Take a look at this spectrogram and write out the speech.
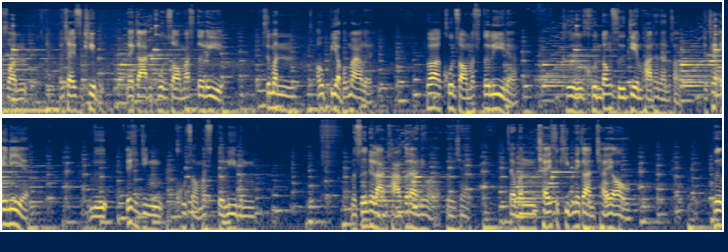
นฟอนแล้วใช้สคริปต์ในการคูณ2 Mastery ซึ่งมันเอาเปรียบมากๆเลย ว่าคูณ2 Mastery เนี่ย คือคุณต้องซื้อเกมพาเท่านั้นครับแต่แค่ไอ้นี่อะหรือเอ้จริงๆคูณ2 Mastery มันมันซื้อในร้านค้าก็ได้นี่หว่าเออใช่ แต่มันใช้สคริปต์ในการใช้เอา ซึ่ง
